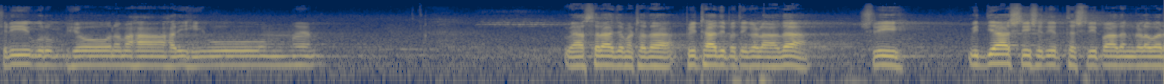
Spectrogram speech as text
ಶ್ರೀಗುರುಭ್ಯೋ ನಮಃ, ಹರಿ ಓಂ. ವ್ಯಾಸರಾಜ ಮಠದ ಪೀಠಾಧಿಪತಿಗಳಾದ ಶ್ರೀ ವಿದ್ಯಾಶ್ರೀ ಶತೀರ್ಥ ಶ್ರೀಪಾದಂಗಳವರ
